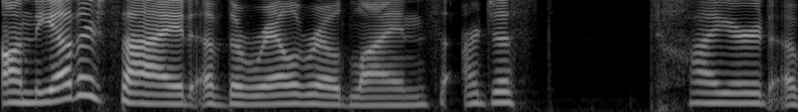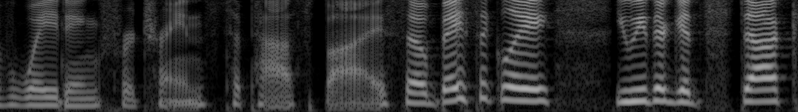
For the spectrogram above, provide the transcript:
on the other side of the railroad lines, are just tired of waiting for trains to pass by. So basically, you either get stuck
